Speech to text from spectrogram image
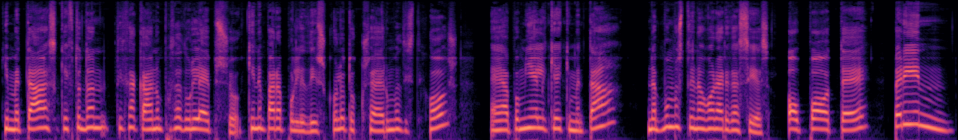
Και μετά σκέφτονταν τι θα κάνω, που θα δουλέψω. Και είναι πάρα πολύ δύσκολο, το ξέρουμε δυστυχώς, ε, από μια ηλικία και μετά να μπούμε στην αγορά εργασίας. Οπότε, πριν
